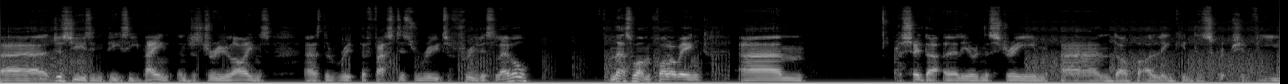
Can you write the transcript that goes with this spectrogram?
uh, just using PC Paint and just drew lines as the the fastest route through this level, and that's what I'm following. Um, I showed that earlier in the stream, and I'll put a link in the description for you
